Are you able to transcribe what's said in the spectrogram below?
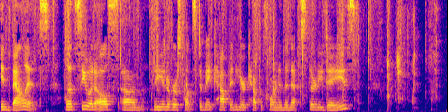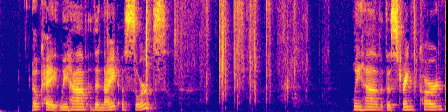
in balance. Let's see what else um, the universe wants to make happen here, Capricorn, in the next 30 days. Okay, we have the Knight of Swords. We have the Strength card.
